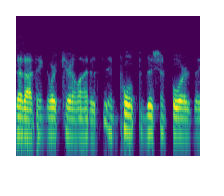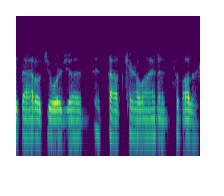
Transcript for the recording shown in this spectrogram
that I think North Carolina is in pole position for as they battle Georgia and, and South Carolina and some others.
